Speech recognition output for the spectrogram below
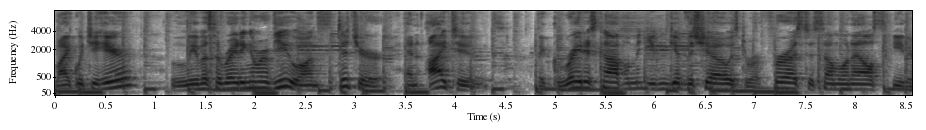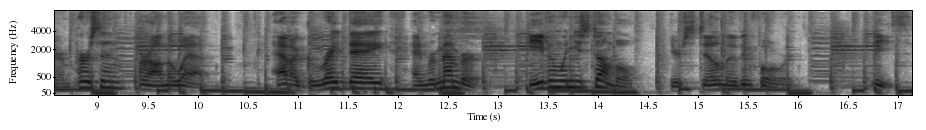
Like what you hear? Leave us a rating and review on Stitcher and iTunes. The greatest compliment you can give the show is to refer us to someone else, either in person or on the web. Have a great day, and remember, even when you stumble, you're still moving forward. Peace.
